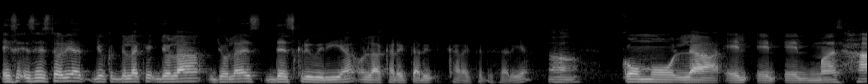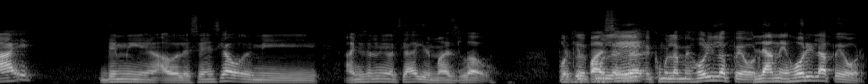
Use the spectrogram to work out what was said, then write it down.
es- esa historia yo, yo la, yo la, yo la des- describiría o la caracteri- caracterizaría Ajá. Como la, el, el, el más high de mi adolescencia o de mis años en la universidad y el más low. Porque O sea, como, pasé la, la- como la mejor y la peor. la mejor y la peor.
